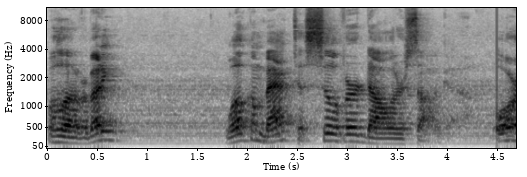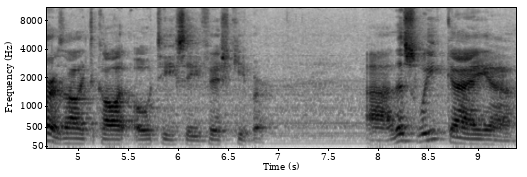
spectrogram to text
Well, hello everybody. Welcome back to Silver Dollar Saga, or as I like to call it, OTC Fish Keeper. Uh, this week I, uh,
